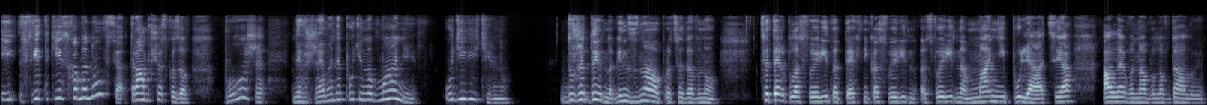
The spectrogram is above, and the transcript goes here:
І світ такий схаменувся. Трамп що сказав? Боже, невже мене Путін обманює? Удивительно. Дуже дивно, він знав про це давно. Це теж була своєрідна техніка, своєрідна, своєрідна маніпуляція, але вона була вдалою.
